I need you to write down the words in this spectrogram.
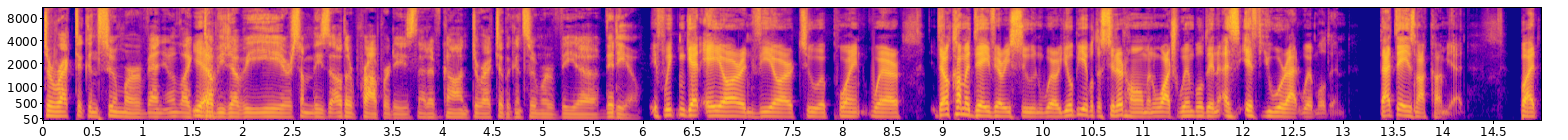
direct to consumer venue like Yeah. WWE or some of these other properties that have gone direct to the consumer via video. if we can get AR and VR to a point where there'll come a day very soon where you'll be able to sit at home and watch Wimbledon as if you were at Wimbledon. That day has not come yet. But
